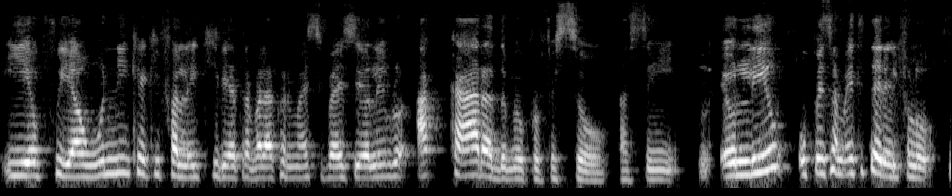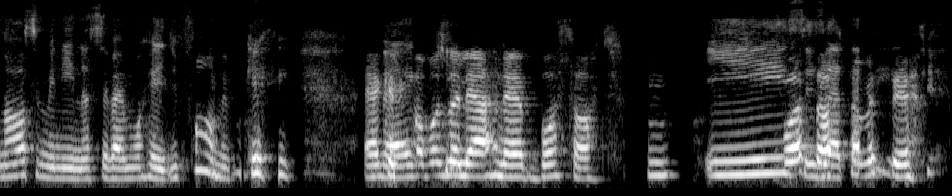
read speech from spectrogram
E eu fui a única que falei que queria trabalhar com animais silvestres. E eu lembro a cara do meu professor. Assim, eu li o pensamento dele. Ele falou: Nossa, menina, você vai morrer de fome, porque. É aquele né, famoso que... olhar, né? Boa sorte. Hum. Isso, Boa exatamente.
